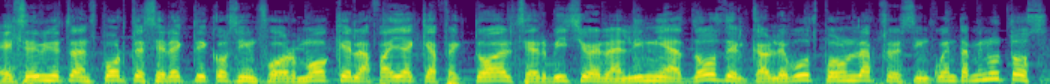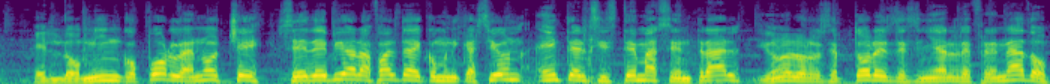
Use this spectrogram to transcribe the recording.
El Servicio de Transportes Eléctricos informó que la falla que afectó al servicio de la línea 2 del cablebús por un lapso de 50 minutos el domingo por la noche se debió a la falta de comunicación entre el sistema central y uno de los receptores de señal de frenado.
